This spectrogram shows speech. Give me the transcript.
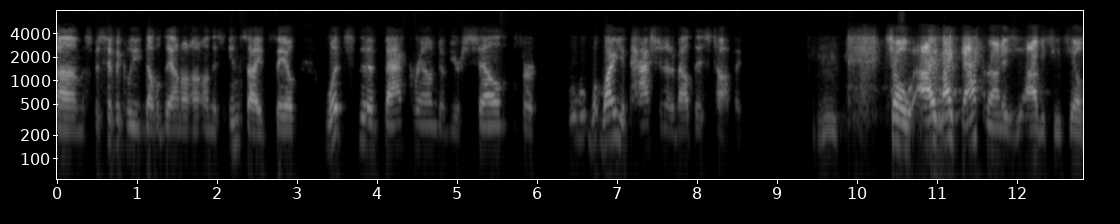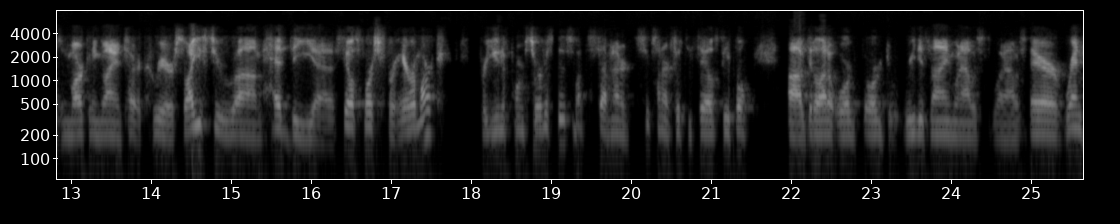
um, specifically double down on, on this inside sale. What's the background of yourself, or why are you passionate about this topic? Mm-hmm. So I, my background is obviously sales and marketing my entire career. So I used to um, head the uh, sales force for Aramark for uniform services, about 700, 650 salespeople. Uh, did a lot of org, org redesign when I was when I was there. Ran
